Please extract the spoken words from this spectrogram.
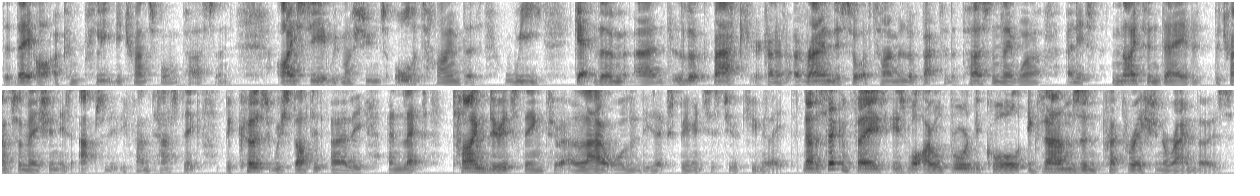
that they are a completely transformed person. I see it with my students all the time that we get them and look back kind of around this sort of time and look back to the person they were and it's night and day the, the transformation is absolutely fantastic because we started early and let time do its thing to allow all of these experiences to accumulate. Now the second phase is what I will broadly call exams and preparation around those.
